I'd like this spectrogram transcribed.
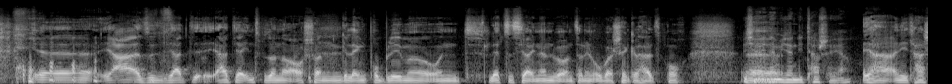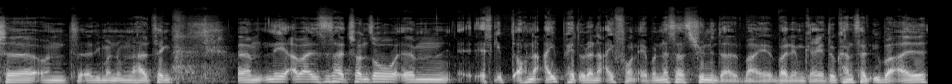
äh, ja, also sie hat, er hat ja insbesondere auch schon Gelenkprobleme und letztes Jahr erinnern wir uns an den Oberschenkelhalsbruch. Ich erinnere mich an die Tasche, ja. Ja, an die Tasche und äh, die man um den Hals hängt. Ähm, nee, aber es ist halt schon so, ähm, es gibt auch eine iPad oder eine iPhone-App und das ist das Schöne dabei bei dem Gerät. Du kannst halt überall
